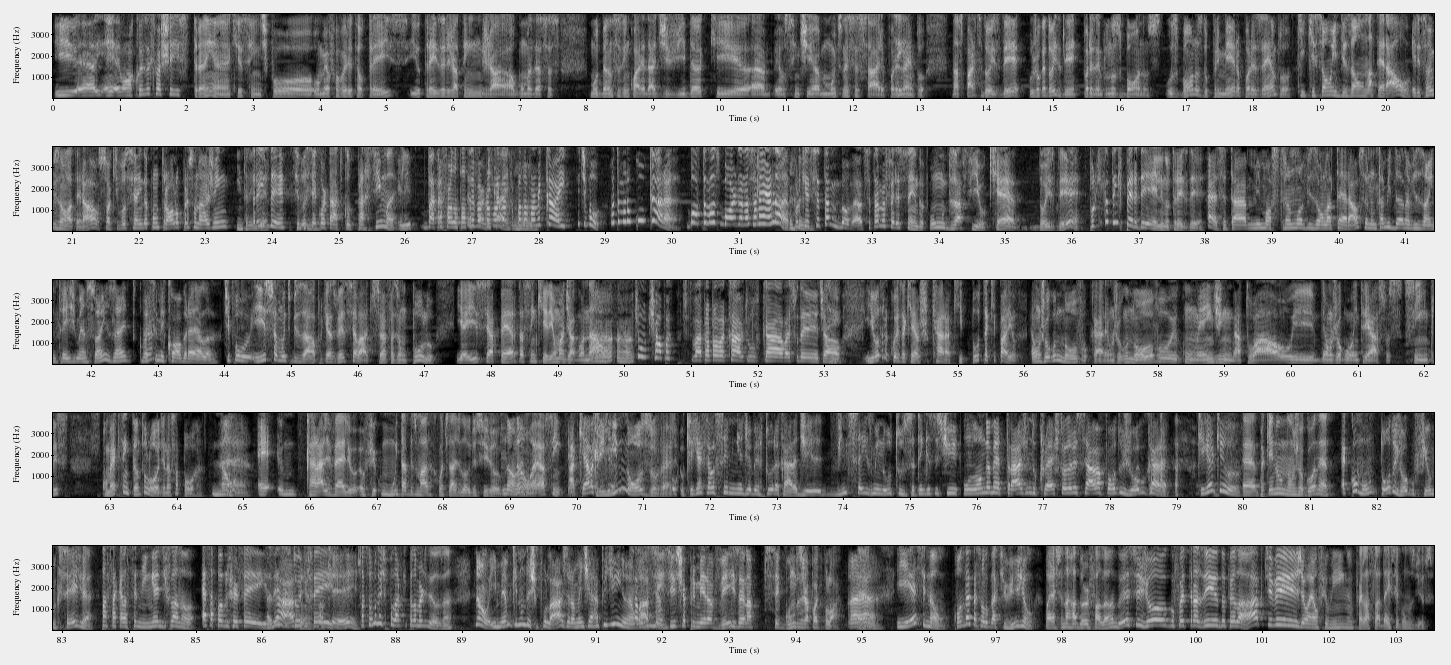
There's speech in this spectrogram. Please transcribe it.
E é, é uma coisa que eu achei estranha é que, assim, tipo, o meu favorito é o 3, e o 3 ele já tem já algumas dessas mudanças em qualidade de vida que uh, eu sentia muito necessário. Por Sim. exemplo, nas partes 2D, o jogo é 2D. Por exemplo, nos bônus. Os bônus do primeiro, por exemplo, Que, que são em visão lateral eles são em visão lateral, só que você ainda controla o personagem em 3D. 3D. Se você cortar tipo, pra cima, ele vai pra fora da Ele vai plataforma pra fora e da plataforma e cai. E tipo, vai tomar no cu, cara. Bota umas bordas nessa merda. Porque você tá, você tá me oferecendo um desafio que é 2D, por que, que eu tenho que perder ele no 3D? É, você tá me mostrando uma visão lateral, você não tá me dando a visão em três dimensões, né? Como é, que você me cobra ela? Tipo, e isso é muito bizarro, porque às vezes, sei lá, você vai fazer um pulo e aí você aperta sem querer uma diagonal. Aham. Tchum, tchau, pra, vai pra pra cá, tipo, vai se fuder, tchau. E outra coisa que eu acho, cara, que puta que pariu. É um jogo novo, cara. É um jogo novo e com engine atual e é um jogo, entre aspas, simples. Como é que tem tanto load nessa porra? Não, É. é. eu- caralho, velho, eu fico muito abismado com a quantidade de load nesse jogo. Não, Não, é assim, é Aquela que- criminoso, velho. O que que é aquela ceninha de abertura, cara? De 26 minutos, você tem que assistir um longa-metragem do Crash toda vez que você abre a porra do jogo, cara. O que, que é aquilo? É, pra quem não, não jogou, né? É comum todo jogo, filme, que seja, passar aquela ceninha de falando, essa publisher fez, esse Exato, estúdio fez. ok. Só que todo mundo deixa pular, porque pelo amor de Deus, né? Não, e mesmo que não deixe pular, geralmente é rapidinho. É Sei um- lá, você assiste a primeira vez, aí na segunda você já pode pular. É. E esse não. Quando vai aparecer o logo da Activision, parece o narrador falando: esse jogo foi trazido pela Activision. É um filminho, faz lá, sei lá, 10 segundos disso.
